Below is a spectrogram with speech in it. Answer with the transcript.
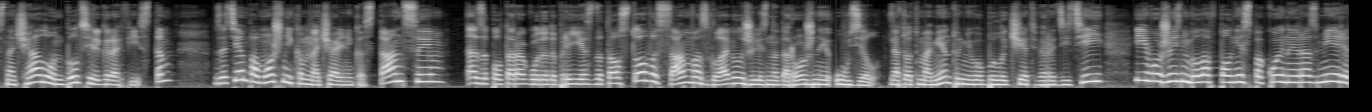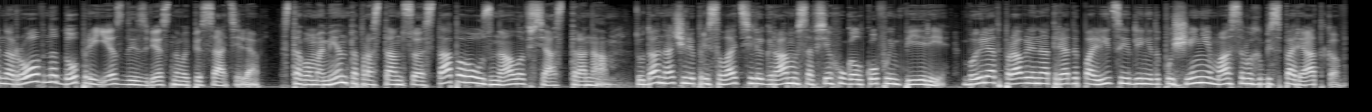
Сначала он был телеграфистом, затем помощником начальника станции, а за полтора года до приезда Толстого сам возглавил железнодорожный узел. На тот момент у него было четверо детей, и его жизнь была вполне спокойна и размерена ровно до приезда известного писателя. С того момента про станцию Остапова узнала вся страна. Туда начали присылать телеграммы со всех уголков империи. Были отправлены отряды полиции для недопущения массовых беспорядков.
